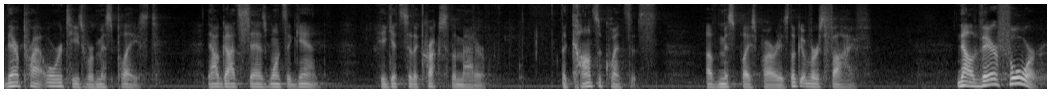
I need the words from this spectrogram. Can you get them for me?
their priorities were misplaced. Now God says once again, he gets to the crux of the matter the consequences of misplaced priorities. Look at verse 5. Now, therefore,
